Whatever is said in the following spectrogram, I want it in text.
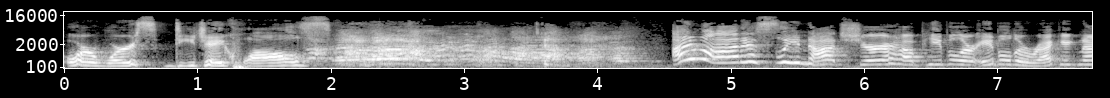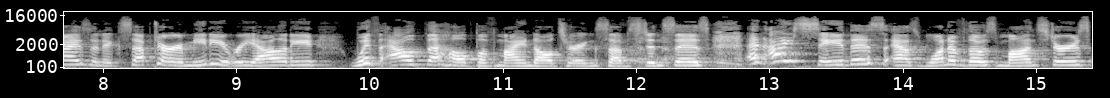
or worse, DJ Qualls? I'm honestly not sure how people are able to recognize and accept our immediate reality without the help of mind altering substances. And I say this as one of those monsters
